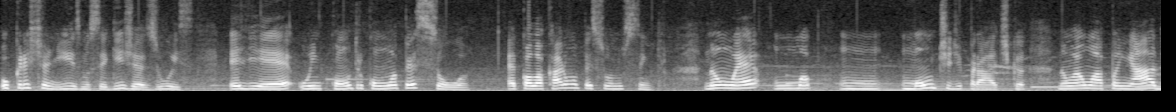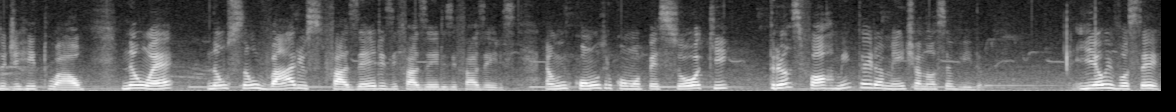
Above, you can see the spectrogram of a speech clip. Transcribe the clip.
O cristianismo, seguir Jesus, ele é o encontro com uma pessoa, é colocar uma pessoa no centro. Não é uma, um, um monte de prática, não é um apanhado de ritual, não é não são vários fazeres e fazeres e fazeres. É um encontro com uma pessoa que transforma inteiramente a nossa vida. E eu e você,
